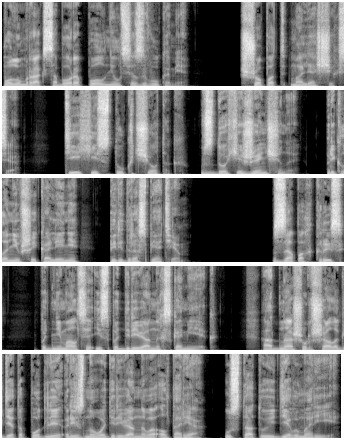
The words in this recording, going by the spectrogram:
Полумрак собора полнился звуками. Шепот молящихся, тихий стук четок, вздохи женщины, преклонившей колени перед распятием. Запах крыс поднимался из-под деревянных скамеек. Одна шуршала где-то подле резного деревянного алтаря у статуи Девы Марии.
